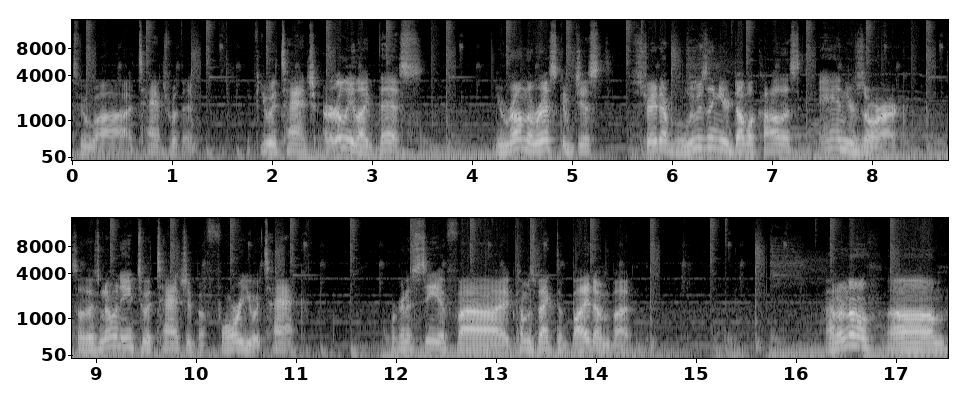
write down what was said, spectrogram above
to uh, attach with it. If you attach early like this, you run the risk of just straight up losing your double colorless and your Zoroark. So there's no need to attach it before you attack. We're gonna see if uh, it comes back to bite him, but I don't know. Um,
